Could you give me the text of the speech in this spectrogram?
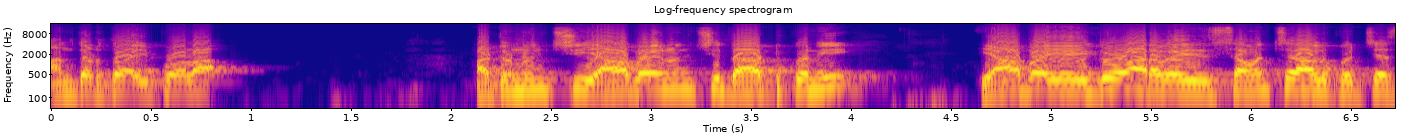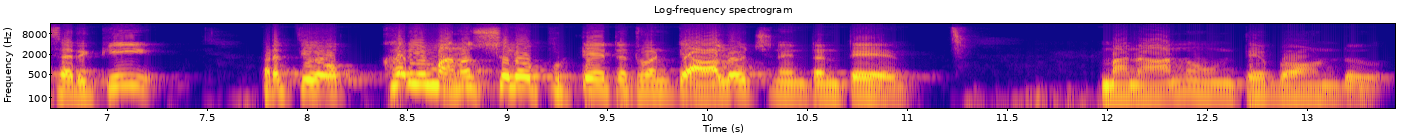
అంతటితో అయిపోలా. అటు నుంచి యాభై నుంచి దాటుకొని యాభై ఐదు అరవై ఐదు సంవత్సరాలకు వచ్చేసరికి ప్రతి ఒక్కరి మనస్సులో పుట్టేటటువంటి ఆలోచన ఏంటంటే మా నాన్న ఉంటే బాగుండు.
